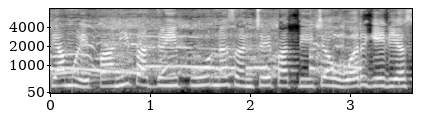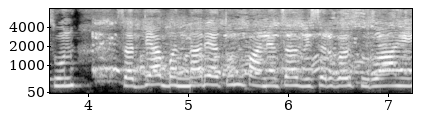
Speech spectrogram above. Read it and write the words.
त्यामुळे पाणी पातळी पूर्ण संचय पातळीच्या वर गेली असून सध्या बंधाऱ्यातून पाण्याचा विसर्ग सुरू आहे.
